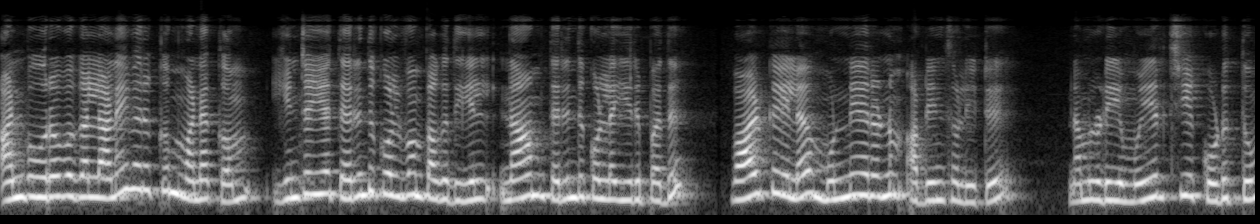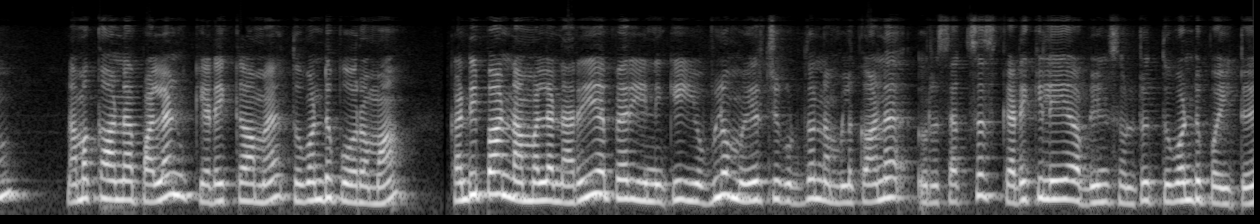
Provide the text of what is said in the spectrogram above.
அன்பு உறவுகள் அனைவருக்கும் வணக்கம். இன்றைய தெரிந்து கொள்வோம் பகுதியில் நாம் தெரிந்து கொள்ள இருப்பது வாழ்க்கையில் முன்னேறணும் அப்படின்னு சொல்லிட்டு நம்மளுடைய முயற்சியை கொடுத்தும் நமக்கான பலன் கிடைக்காம துவண்டு போகிறோமா கண்டிப்பாக நம்மள நிறைய பேர் இன்னைக்கு எவ்வளோ முயற்சி கொடுத்தும் நம்மளுக்கான ஒரு சக்ஸஸ் கிடைக்கலையே அப்படின்னு சொல்லிட்டு துவண்டு போயிட்டு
